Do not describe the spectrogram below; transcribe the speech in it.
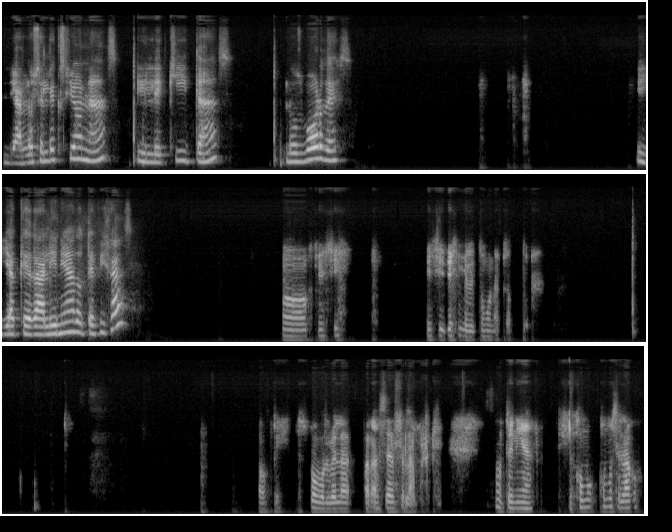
ya lo seleccionas y le quitas los bordes. Y ya queda alineado, ¿te fijas? Ok, sí. Y sí, déjenme le tomo una captura. Ok, entonces voy a volverla para hacérsela porque no tenía. Dije, ¿cómo, cómo se la hago?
